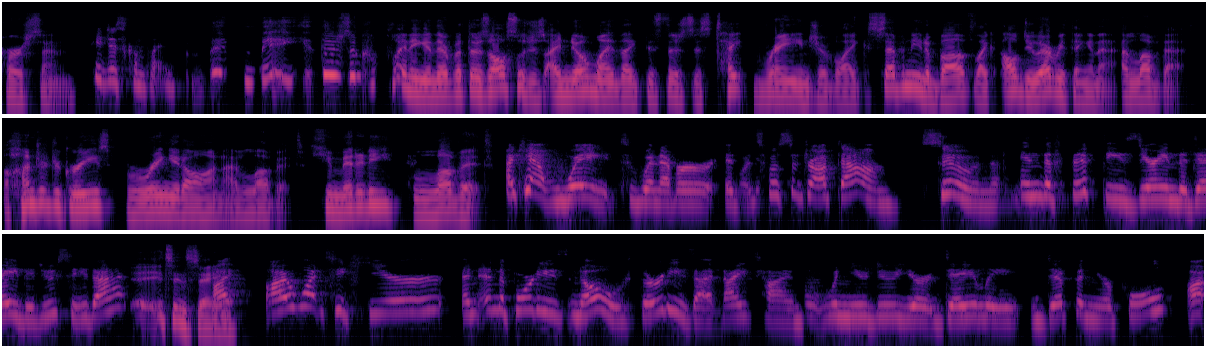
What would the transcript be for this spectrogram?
person. He just complains. There's some complaining in there, but there's also just I know my like this. There's this tight range of like 70 and above. Like I'll do everything in that. I love that. 100 degrees, bring it on. I love it. Humidity, love it. I can't wait whenever it's supposed to drop down soon in the 50s during the day. Did you see that? It's insane. I, I want to hear, and in the 40s, no, 30s at nighttime when you do your daily dip in your pool. I,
